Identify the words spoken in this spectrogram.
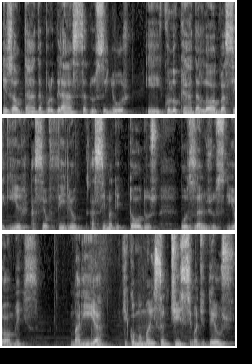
Exaltada por graça do Senhor e colocada logo a seguir a seu Filho acima de todos os anjos e homens. Maria, que como Mãe Santíssima de Deus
